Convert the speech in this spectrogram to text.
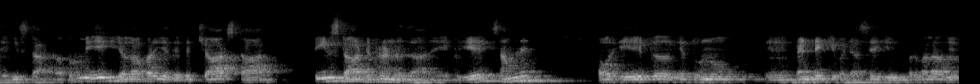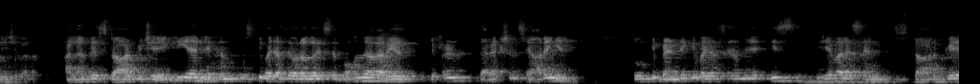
देगी स्टार का। तो हमें एक ही जगह पर ये देखे, चार स्टार, तीन स्टार डिफरेंट नज़र आ रहे हैं। एक ये सामने और एक ये दोनों बेंडिंग की वजह से ये ऊपर वाला और ये नीचे वाला। हालाँकि स्टार पीछे एक ही है, लेकिन उसकी वजह से और अगर इससे बहुत ज़्यादा रेज डिफरेंट डायरेक्शन से आ रही हैं तो उनकी बेंडिंग की वजह से हमें इस, ये वाले स्टार के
